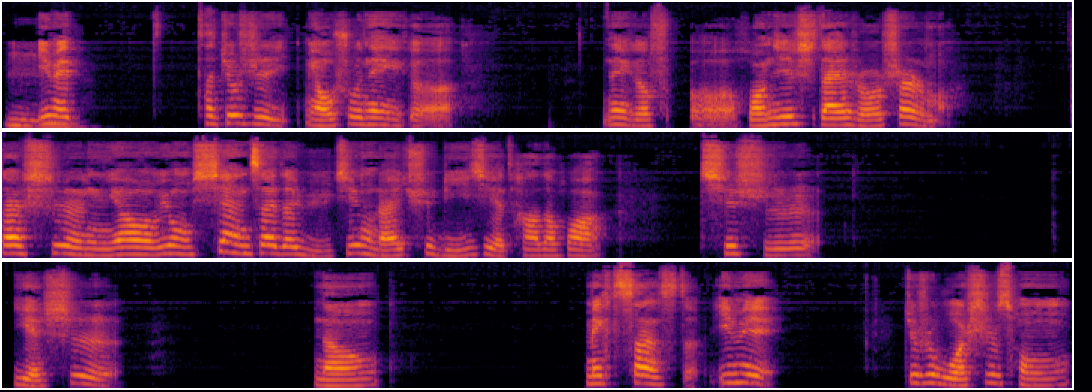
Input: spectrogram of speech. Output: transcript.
嗯，因为它就是描述那个那个呃黄金时代的时候事儿嘛。但是你要用现在的语境来去理解它的话，其实也是能 make sense 的，因为就是我是从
